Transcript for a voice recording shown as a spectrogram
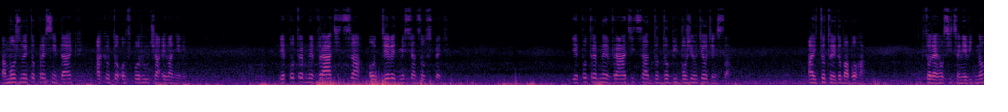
A možno je to presne tak, ako to odporúča Evangelium. Je potrebné vrátiť sa o 9 mesiacov späť. Je potrebné vrátiť sa do doby Božieho tehotenstva. Aj toto je doba Boha, ktorého síce nevidno,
